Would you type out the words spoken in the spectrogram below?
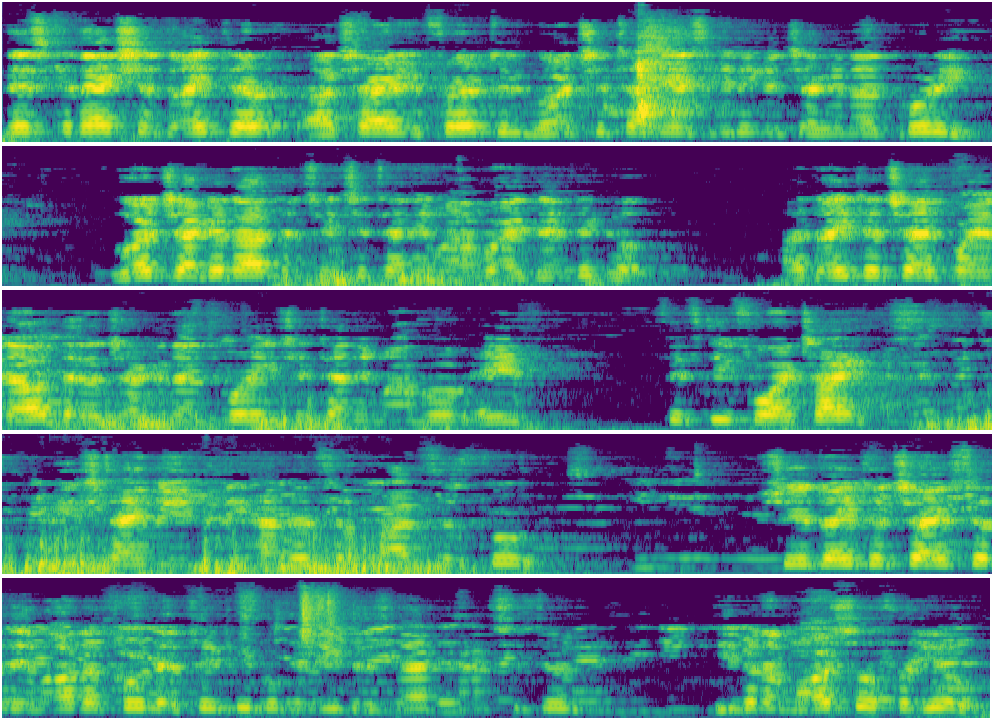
In this connection, Dvaita Acharya uh, referred to Lord Chaitanya as eating a Jagannath Puri. Lord Jagannath and Sri Chaitanya Mahaprabhu are identical. Uh, Advaita Acharya pointed out that a Jagannath Puri Chaitanya Mahaprabhu ate 54 times. Each time he ate many hundreds of pots of food. Sri Advaita Acharya said the amount of food that three people can eat does not constitute even a morsel for you.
